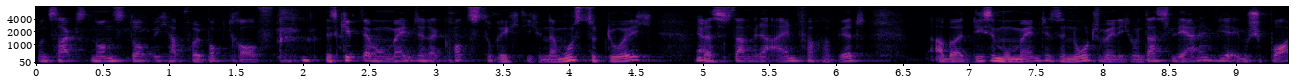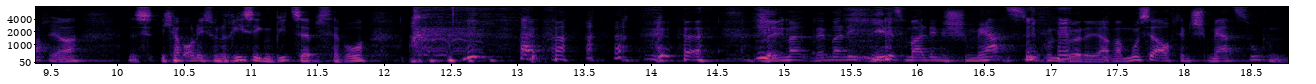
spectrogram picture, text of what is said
und sagst nonstop, ich habe voll Bock drauf. es gibt ja Momente, da kotzt du richtig und da musst du durch. Ja. Das ist dann wieder ein einfacher wird. Aber diese Momente sind notwendig und das lernen wir im Sport. Ja, ich habe auch nicht so einen riesigen Bizeps, Seppo. wenn, man, wenn man nicht jedes Mal den Schmerz suchen würde, ja, man muss ja auch den Schmerz suchen.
